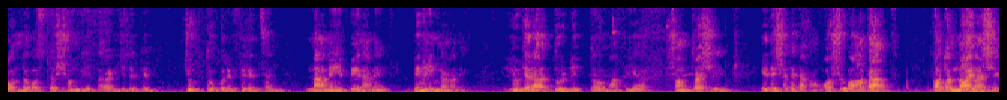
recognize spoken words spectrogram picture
বন্দোবস্তের সঙ্গে তারা নিজেদেরকে যুক্ত করে ফেলেছেন, নামে, বেনামে, বিভিন্ন নামে। লুটেরা, দুর্বৃত্ত, মাফিয়া, সন্ত্রাসী, এদের সাথে একটা অশুভ আঘাত। গত নয় মাসে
